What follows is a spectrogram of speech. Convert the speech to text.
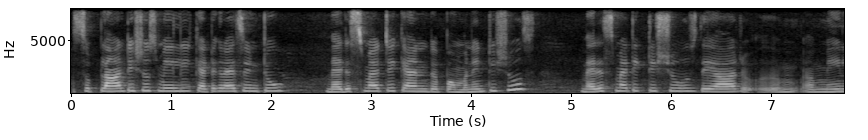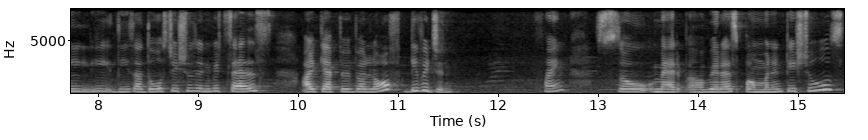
So plant tissues mainly categorized into meristematic and permanent tissues. Meristematic tissues they are um, uh, mainly these are those tissues in which cells are capable of division. Fine? So uh, whereas permanent tissues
